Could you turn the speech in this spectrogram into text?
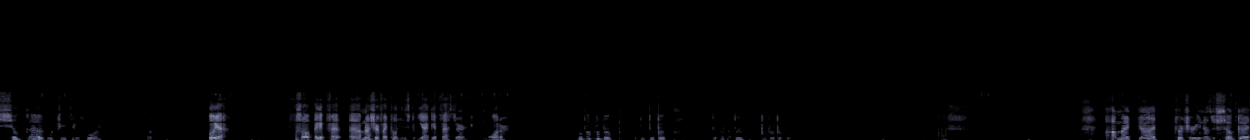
So good. One, two, three, four. Oh yeah. Also, I get fat. Uh, I'm not sure if I told you this, but yeah, I get faster in water. Boop boop boop boop. Boop boop boop. Boop boop boop Oh my god, Torturinos are so good.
